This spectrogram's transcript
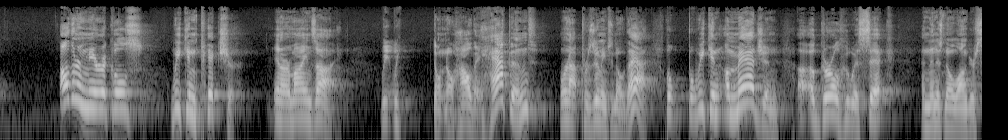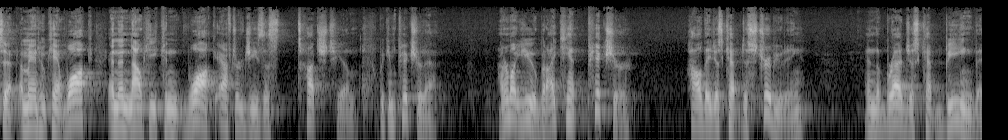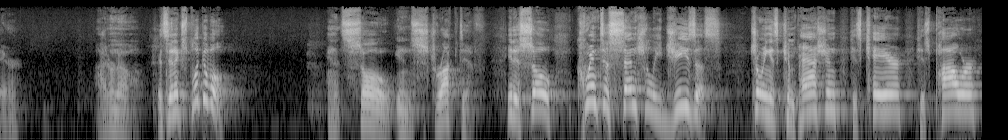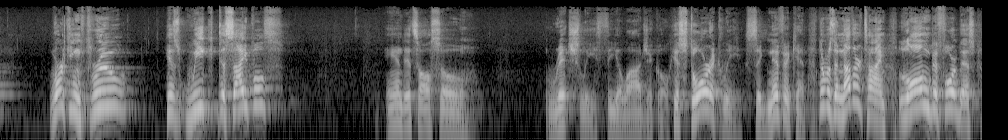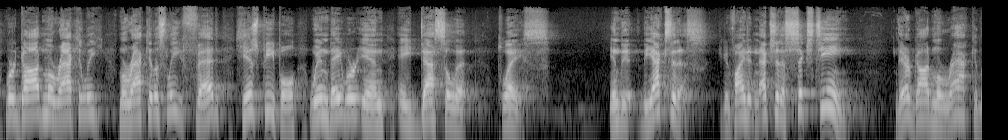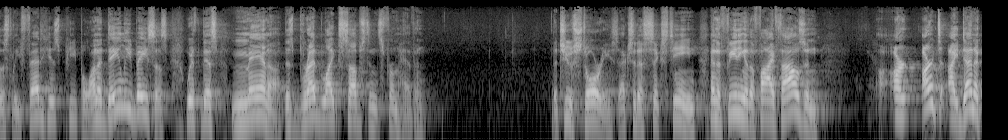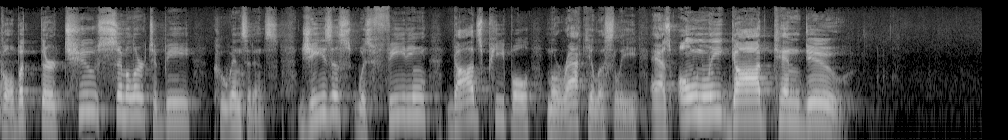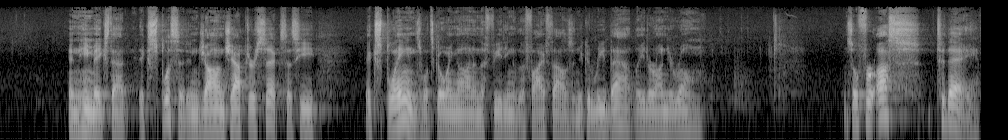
Other miracles we can picture in our mind's eye. We, we don't know how they happened. We're not presuming to know that. But, but we can imagine a girl who is sick and then is no longer sick, a man who can't walk and then now he can walk after Jesus touched him. We can picture that. I don't know about you, but I can't picture how they just kept distributing and the bread just kept being there. I don't know. It's inexplicable. And it's so instructive. It is so quintessentially Jesus, showing his compassion, his care, his power, working through his weak disciples. And it's also richly theological, historically significant. There was another time long before this where God miraculously, miraculously fed his people when they were in a desolate place. In the, the Exodus, can find it in Exodus 16. There, God miraculously fed his people on a daily basis with this manna, this bread like substance from heaven. The two stories, Exodus 16 and the feeding of the 5,000, aren't, aren't identical, but they're too similar to be coincidence. Jesus was feeding God's people miraculously as only God can do. And he makes that explicit in John chapter 6 as he explains what's going on in the feeding of the 5,000. You could read that later on your own. So, for us today,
